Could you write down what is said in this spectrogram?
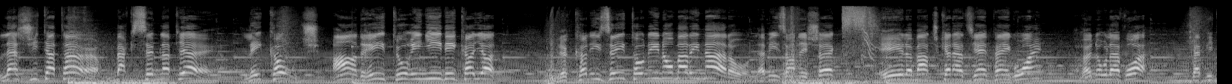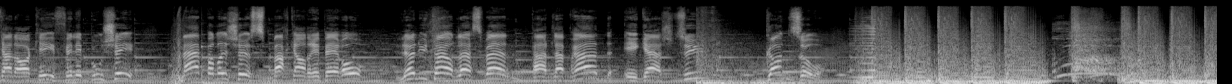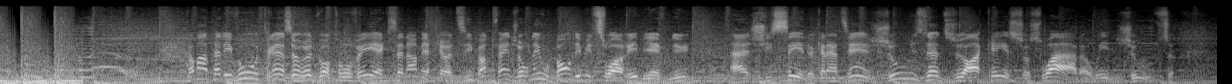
l'agitateur Maxime Lapierre, les coachs André Tourigny des Coyotes, le Colisée Tonino Marinaro, la mise en échec et le match canadien Pingouin, Renaud Lavoie, Capital Hockey Philippe Boucher, Mapalicious Marc-André Perrault, le lutteur de la semaine Pat Laprade et gage-tu Gonzo. Comment allez-vous? Très heureux de vous retrouver. Excellent mercredi. Bonne fin de journée ou bon début de soirée. Bienvenue à JC. Le Canadien joue du hockey ce soir. Ah oui, il joue.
